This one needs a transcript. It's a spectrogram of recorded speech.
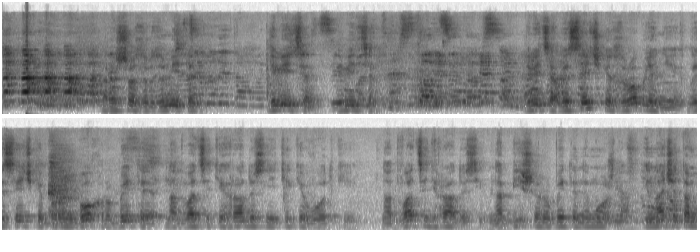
Е, хорошо, зрозумійте. Це вони там от Дивіться, дивіться. Дивіться, лисички зроблені, лисички, боронь Бог, робити на 20 градусній тільки водки. На 20 градусів. На більше робити не можна. Іначе там,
